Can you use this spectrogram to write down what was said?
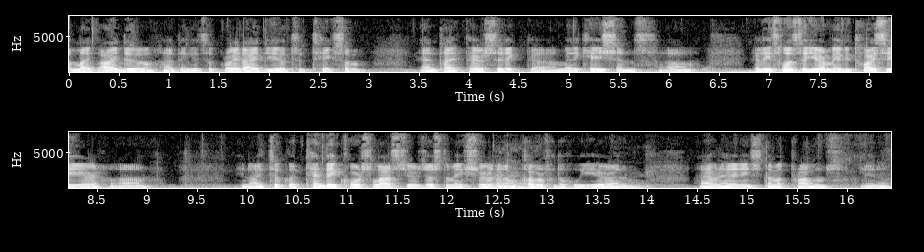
like I do, I think it's a great idea to take some anti-parasitic uh, medications um, at least once a year, maybe twice a year. Um, you know, I took a ten-day course last year just to make sure that I'm covered for the whole year, and I haven't had any stomach problems. You know.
